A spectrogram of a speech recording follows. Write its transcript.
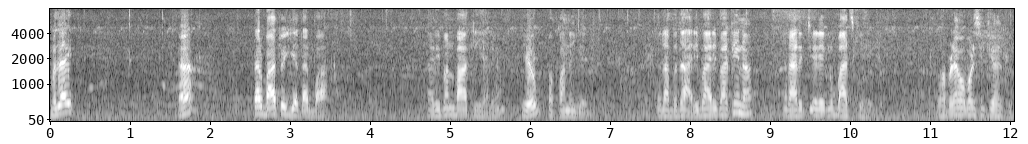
મજા આવી હા? તાર બા તો ગયા તાર બા. હરીબાન બા કહે યાર એવું? પપ્પા નહીં ગયા એટલે આ બધા હરીબા હરીબા કહે ને રારી ચેર એકલું બાજ કહે. વાપડે વાપડ શીખ્યા હતું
